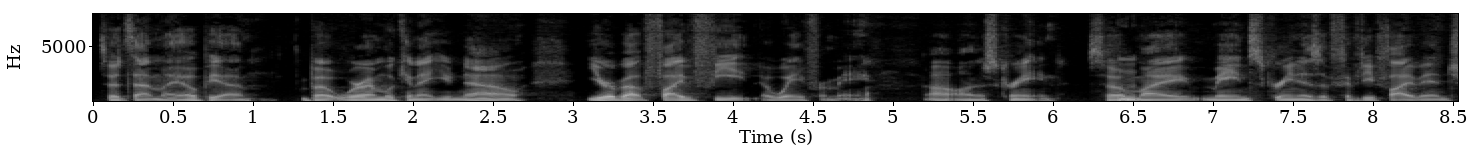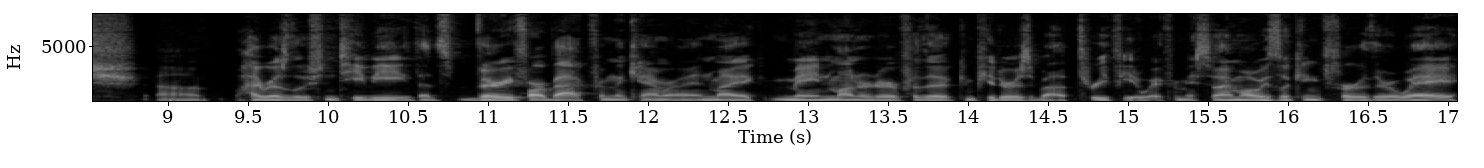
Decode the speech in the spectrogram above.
So it's that myopia. But where I'm looking at you now, you're about five feet away from me uh, on the screen. So hmm. my main screen is a 55 inch uh, high resolution TV that's very far back from the camera, and my main monitor for the computer is about three feet away from me. So I'm always looking further away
